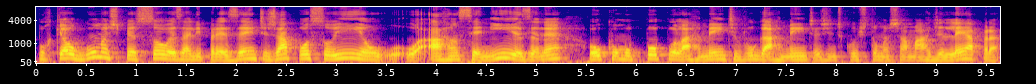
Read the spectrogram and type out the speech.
porque algumas pessoas ali presentes já possuíam a ranceníase, né? Ou como popularmente, vulgarmente a gente costuma chamar de lepra,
